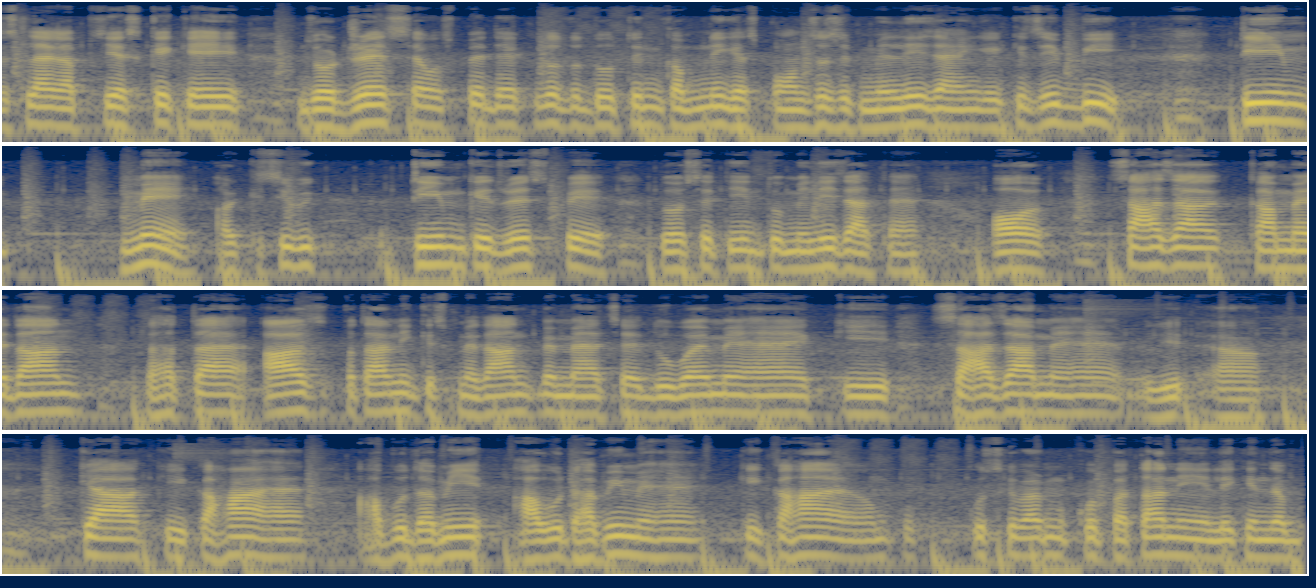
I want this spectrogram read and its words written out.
जस्ट लाइक आप सी के जो ड्रेस है उस पर देख लो तो दो तीन कंपनी के स्पॉन्सरशिप मिल ही जाएँगे। किसी भी टीम में और किसी भी टीम के ड्रेस पे दो से तीन तो मिल ही जाते हैं। और शाहजहाँ का मैदान रहता है। आज पता नहीं किस मैदान पे मैच है। दुबई में है कि शाहजहाँ में है? आ, क्या कि कहाँ है? आबू धाबी आबू धाबी में है कि कहाँ है? हमको उसके बारे में कोई पता नहीं है। लेकिन जब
